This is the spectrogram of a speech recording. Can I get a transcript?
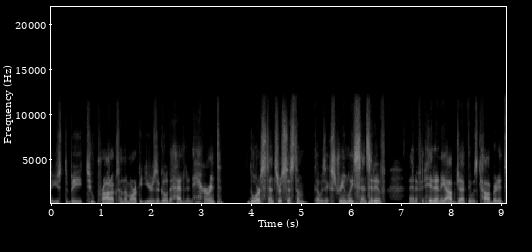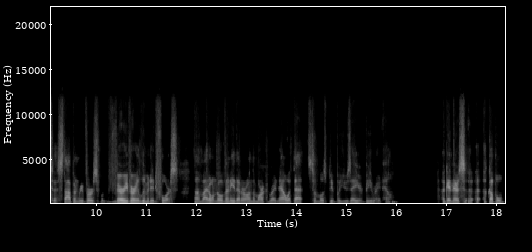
There used to be two products on the market years ago that had an inherent door sensor system that was extremely sensitive. And if it hit any object, it was calibrated to stop and reverse with very, very limited force. Um, I don't know of any that are on the market right now with that. So most people use A or B right now again, there's a, a couple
